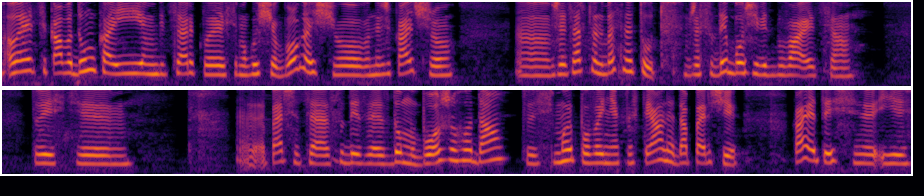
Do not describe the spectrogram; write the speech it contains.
Але цікава думка і від церкви всемогущого Бога, що вони вже кажуть, що е, вже Царство Небесне тут, вже суди Божі відбуваються. Тобто, перше, це суди з, Дому Божого, да? тобто ми повинні, християни, да, перші каятись, е, і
